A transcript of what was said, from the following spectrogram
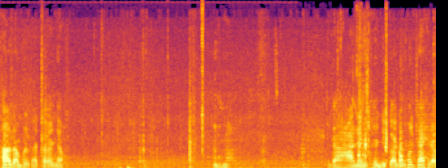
사람을 갖다가 그냥 나 안 해도 되니까는 혼자 해라.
